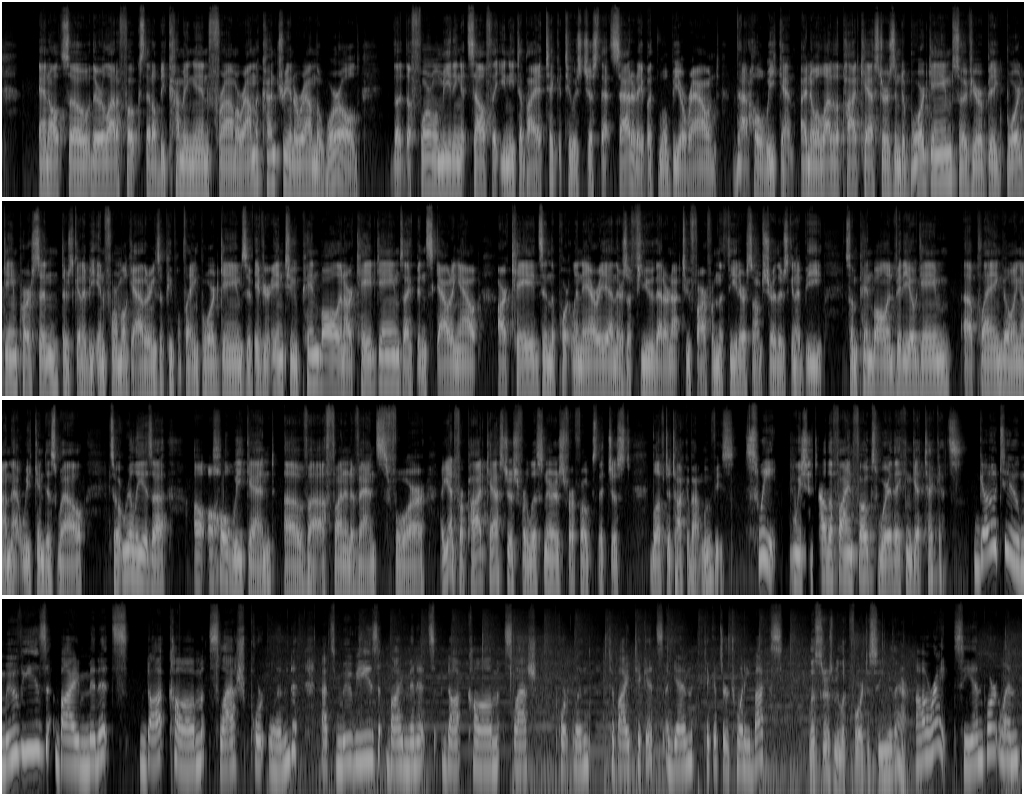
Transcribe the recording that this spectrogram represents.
And also, there are a lot of folks that'll be coming in from around the country and around the world. The, the formal meeting itself that you need to buy a ticket to is just that Saturday, but we'll be around that whole weekend. I know a lot of the podcasters into board games. So if you're a big board game person, there's going to be informal gatherings of people playing board games. If, if you're into pinball and arcade games, I've been scouting out arcades in the Portland area, and there's a few that are not too far from the theater. So I'm sure there's going to be some pinball and video game uh, playing going on that weekend as well. So it really is a a, a whole weekend of, uh, fun and events for again for podcasters, for listeners, for folks that just love to talk about movies. Sweet. We should tell the fine folks where they can get tickets. Go to moviesbyminutes.com slash Portland. That's moviesbyminutes.com slash Portland to buy tickets. Again, tickets are 20 bucks. Listeners, we look forward to seeing you there. All right. See you in Portland.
